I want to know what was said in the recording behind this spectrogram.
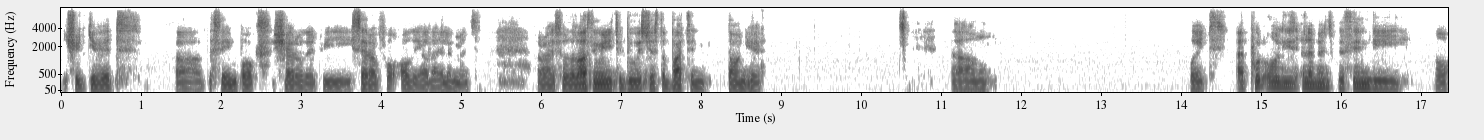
you should give it uh, the same box shadow that we set up for all the other elements. Alright so the last thing we need to do is just a button down here. Um, wait I put all these elements within the oh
